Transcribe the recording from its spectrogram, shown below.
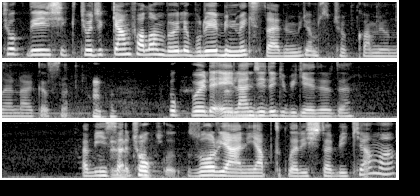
çok değişik. Çocukken falan böyle buraya binmek isterdim biliyor musun? Çöp kamyonların arkasına. Çok böyle eğlenceli gibi gelirdi. Tabii insan Evet, çok zor yani yaptıkları iş tabii ki ama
